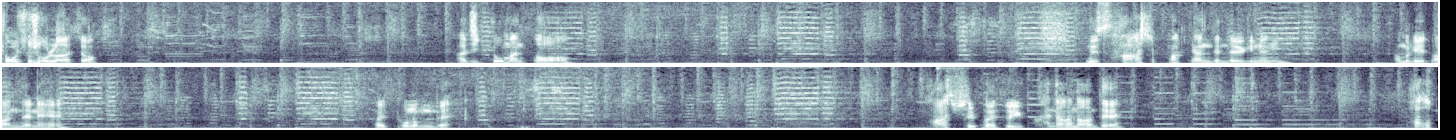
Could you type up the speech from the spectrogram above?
조금씩 올라갔죠? 아직 조금만 더. 근데 40밖에 안 된다, 여기는. 아무리 해도 안 되네. 아니, 돈 없는데. 47% 이거 간당간당한데? 다섯?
